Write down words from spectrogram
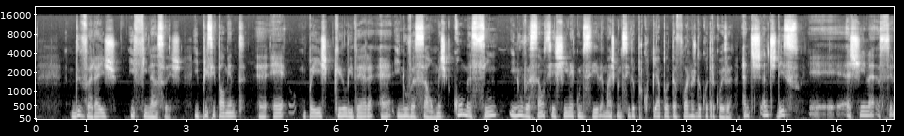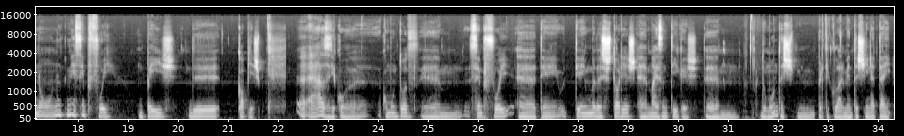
de varejo e finanças e principalmente uh, é um país que lidera a inovação. Mas como assim inovação se a China é conhecida, mais conhecida por copiar plataformas do que outra coisa. Antes, antes disso, eh, a China não, não, nem sempre foi um país de cópias. A Ásia, como um todo, ehm, sempre foi, eh, tem, tem uma das histórias eh, mais antigas ehm, do mundo, particularmente a China tem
